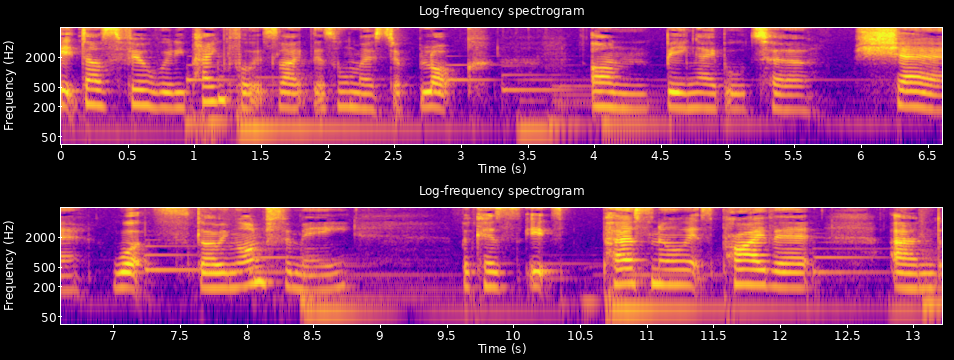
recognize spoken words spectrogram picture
it does feel really painful. It's like there's almost a block on being able to share what's going on for me because it's personal, it's private, and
